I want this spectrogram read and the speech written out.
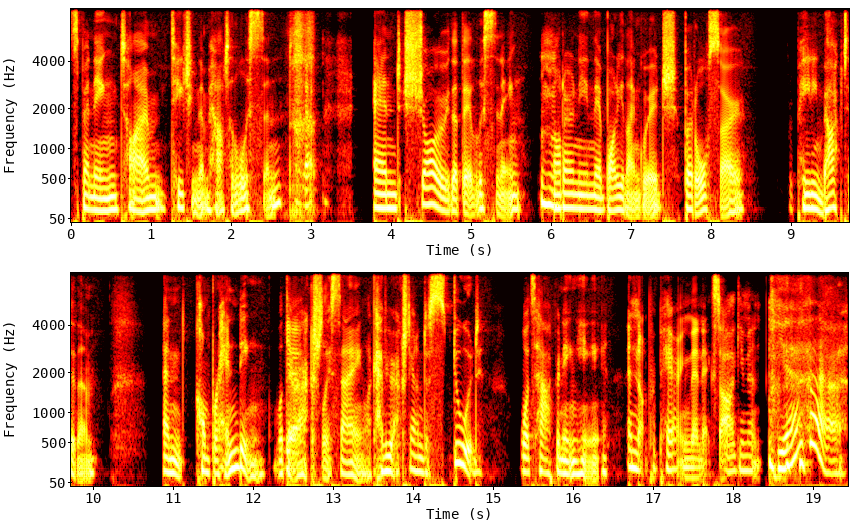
spending time teaching them how to listen Yep. and show that they're listening mm-hmm. not only in their body language, but also repeating back to them and comprehending what they're actually saying. Like, have you actually understood what's happening here? And not preparing their next argument. Yeah.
